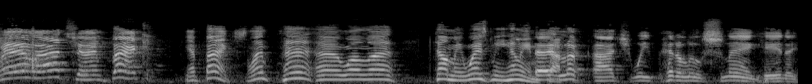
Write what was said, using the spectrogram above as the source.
Well, Arch, uh, I'm back. You're back, Slip, huh? Uh, well, uh, tell me, where's me helium Hey, look, Arch, we've hit a little snag here. The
